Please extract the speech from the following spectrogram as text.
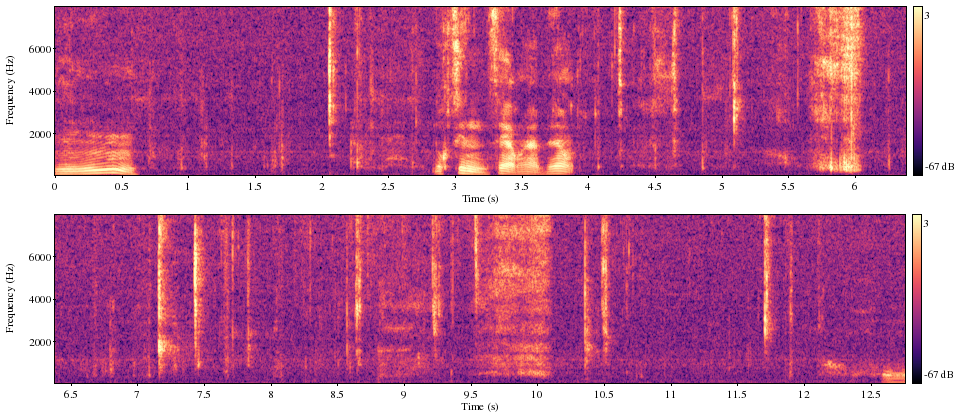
อื มอืมลูกชิ้นแซ่บขนาดพี่น้องโอ้โห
